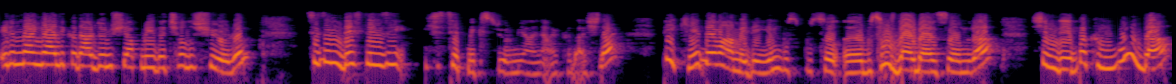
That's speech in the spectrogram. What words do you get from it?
Elimden geldiği kadar dönüş yapmaya da çalışıyorum. Sizin desteğinizi hissetmek istiyorum yani arkadaşlar. Peki devam edeyim bu, bu, e, bu sözlerden sonra. Şimdi bakın burada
